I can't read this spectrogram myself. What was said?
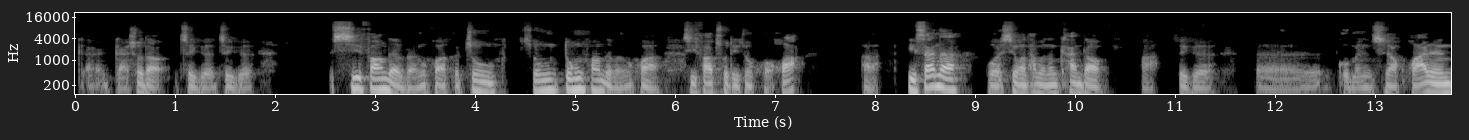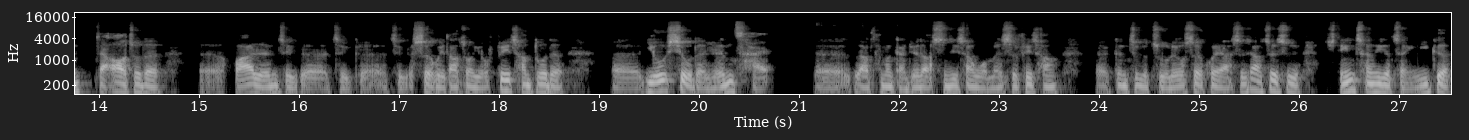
感感受到这个这个西方的文化和中中东方的文化激发出的一种火花啊。第三呢，我希望他们能看到啊，这个。呃，我们实际上华人在澳洲的呃华人这个这个这个社会当中有非常多的呃优秀的人才，呃，让他们感觉到实际上我们是非常呃跟这个主流社会啊，实际上这是形成了一个整一个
